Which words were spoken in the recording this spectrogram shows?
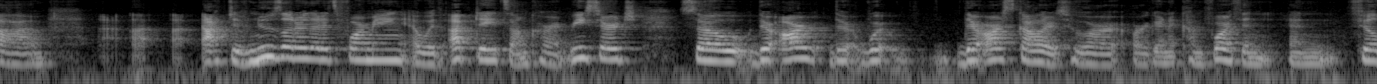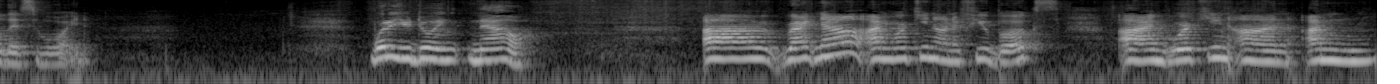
uh, active newsletter that it's forming with updates on current research. So there are there there are scholars who are, are going to come forth and, and fill this void. What are you doing now? Uh, right now, I'm working on a few books. I'm working on I'm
